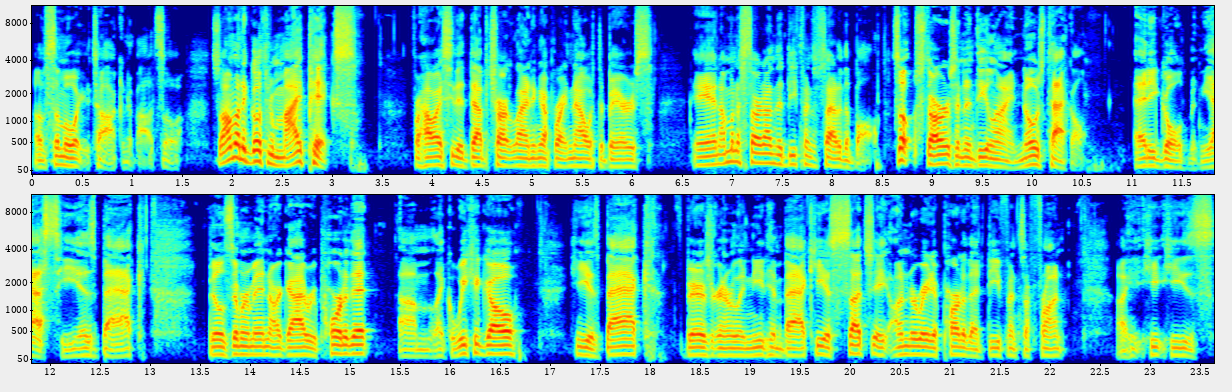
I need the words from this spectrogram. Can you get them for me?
of some of what you're talking about. So, so I'm going to go through my picks for how I see the depth chart lining up right now with the Bears. And I'm going to start on the defensive side of the ball. So, stars in the D line, nose tackle, Eddie Goldman. Yes, he is back. Bill Zimmerman, our guy, reported it um, like a week ago. He is back. The Bears are going to really need him back. He is such a underrated part of that defensive front. Uh, he, he's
